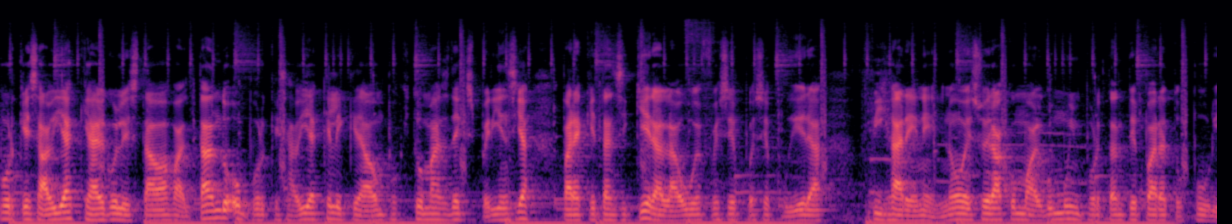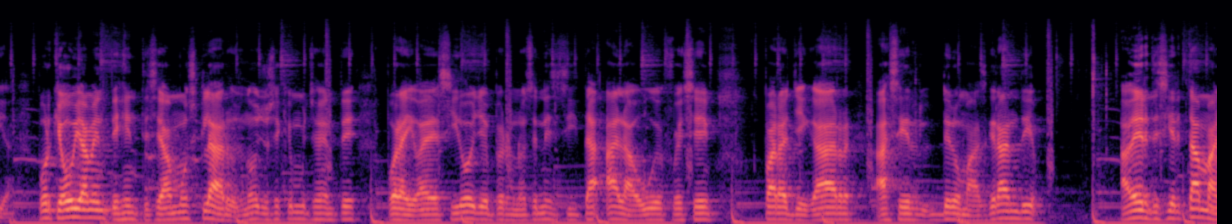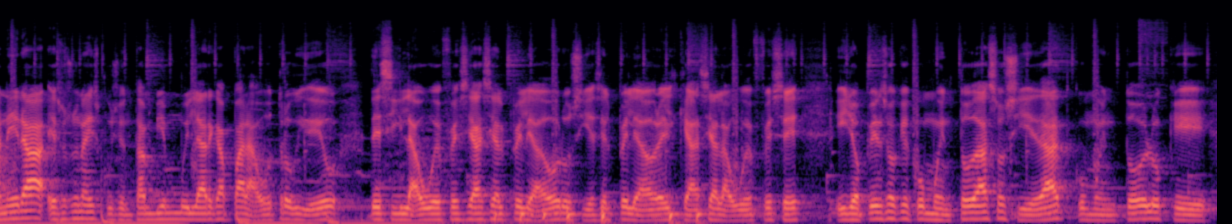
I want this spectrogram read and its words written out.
porque sabía que algo le estaba faltando o porque sabía que le quedaba un poquito más de experiencia para que tan siquiera la UFC pues se pudiera fijar en él, ¿no? Eso era como algo muy importante para Topuria. Porque obviamente, gente, seamos claros, ¿no? Yo sé que mucha gente por ahí va a decir, oye, pero no se necesita a la UFC para llegar a ser de lo más grande. A ver, de cierta manera, eso es una discusión también muy larga para otro video de si la UFC hace al peleador o si es el peleador el que hace a la UFC. Y yo pienso que como en toda sociedad, como en todo lo que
